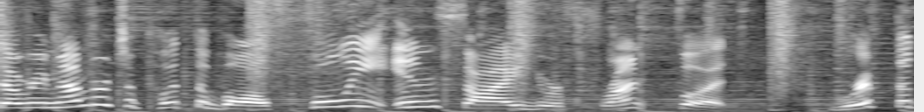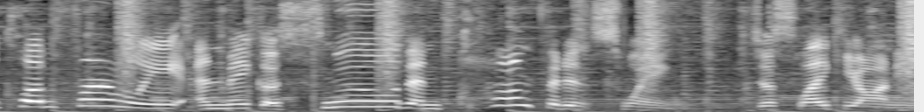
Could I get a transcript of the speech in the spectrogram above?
So remember to put the ball fully inside your front foot, grip the club firmly, and make a smooth and confident swing, just like Yani.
